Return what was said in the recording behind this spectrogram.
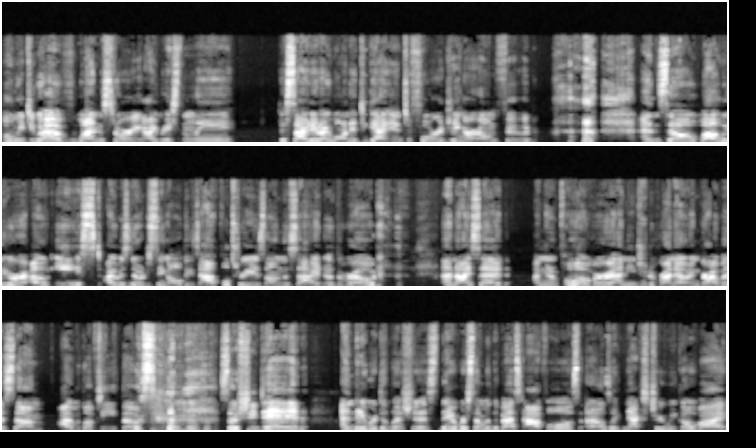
Well, we do have one story. I recently decided I wanted to get into foraging our own food. and so while we were out east, I was noticing all these apple trees on the side of the road. And I said, I'm going to pull over. I need you to run out and grab us some. I would love to eat those. so she did. And they were delicious. They were some of the best apples. And I was like, next tree we go by,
